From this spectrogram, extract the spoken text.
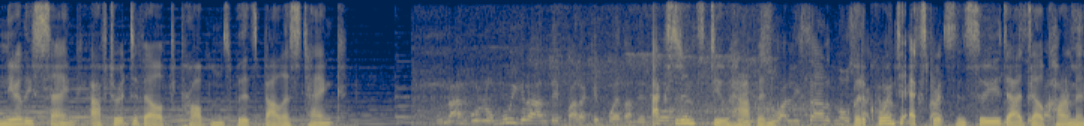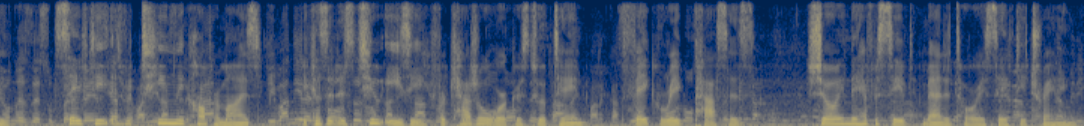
nearly sank after it developed problems with its ballast tank. Accidents do happen, but according to experts in Ciudad del Carmen, safety is routinely compromised because it is too easy for casual workers to obtain fake rig passes, showing they have received mandatory safety training.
